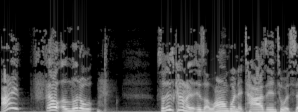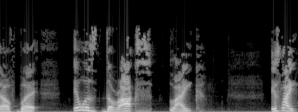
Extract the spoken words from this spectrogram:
i felt a little so this kind of is a long one that ties into itself but it was the rocks like it's like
